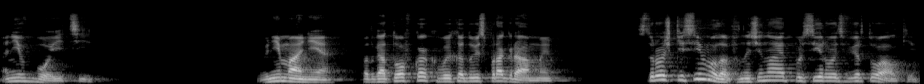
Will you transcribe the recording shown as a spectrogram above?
а не в бой идти. Внимание! Подготовка к выходу из программы. Строчки символов начинают пульсировать в виртуалке,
